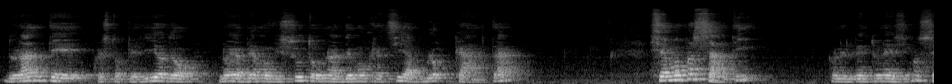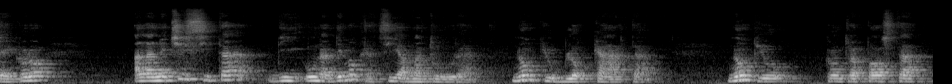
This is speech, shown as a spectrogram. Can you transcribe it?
durante questo periodo noi abbiamo vissuto una democrazia bloccata, siamo passati con il XXI secolo alla necessità di una democrazia matura, non più bloccata, non più contrapposta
